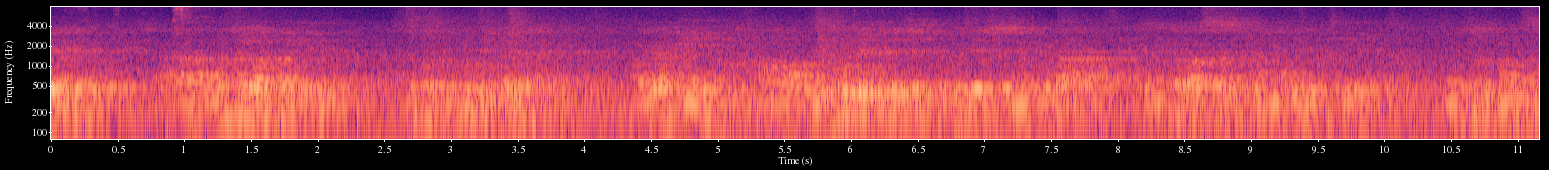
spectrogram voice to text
ಅದರ ಬಗ್ಗೆ ಆ, ಮಂಜೂರಾತಿಗೆ ಅನುಮತಿ ಕೊಟ್ಟಿದ್ದಾರೆ ಹಾಗಾಗಿ ಆ ಒಂದು ನೂರು ಎಕರೆ ಜಮೀನು ಪ್ರದೇಶವನ್ನು ಕೂಡ ಅಂತಾರಾಷ್ಟ್ರೀಯ ವಿಜ್ಞಾನ ಕೇಂದ್ರಕ್ಕೆ ಮಂಜೂರು ಮಾಡಿಸಿ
